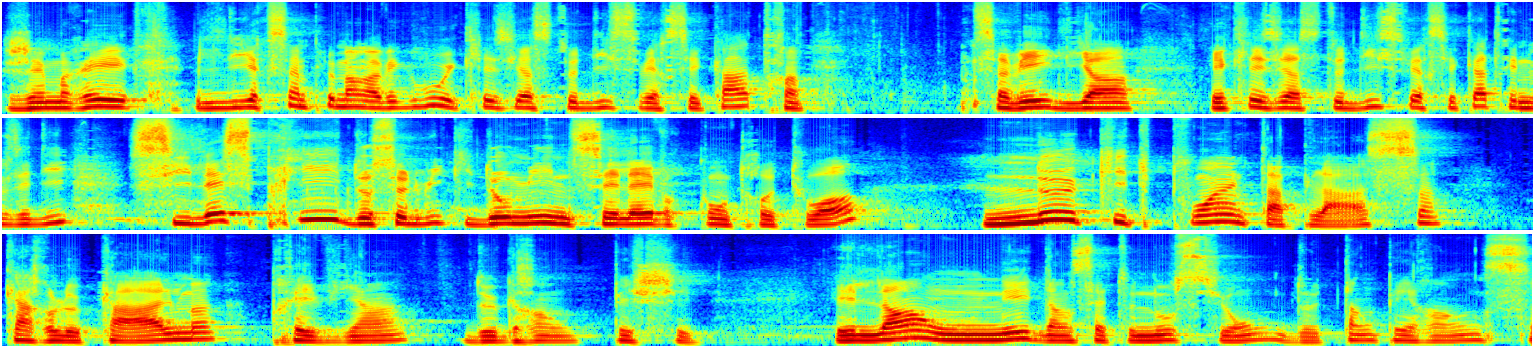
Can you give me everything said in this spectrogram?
j'aimerais lire simplement avec vous Ecclésiaste 10, verset 4. Vous savez, il y a Ecclésiaste 10, verset 4, il nous est dit, Si l'esprit de celui qui domine s'élève contre toi, ne quitte point ta place, car le calme prévient de grands péchés. Et là, on est dans cette notion de tempérance,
